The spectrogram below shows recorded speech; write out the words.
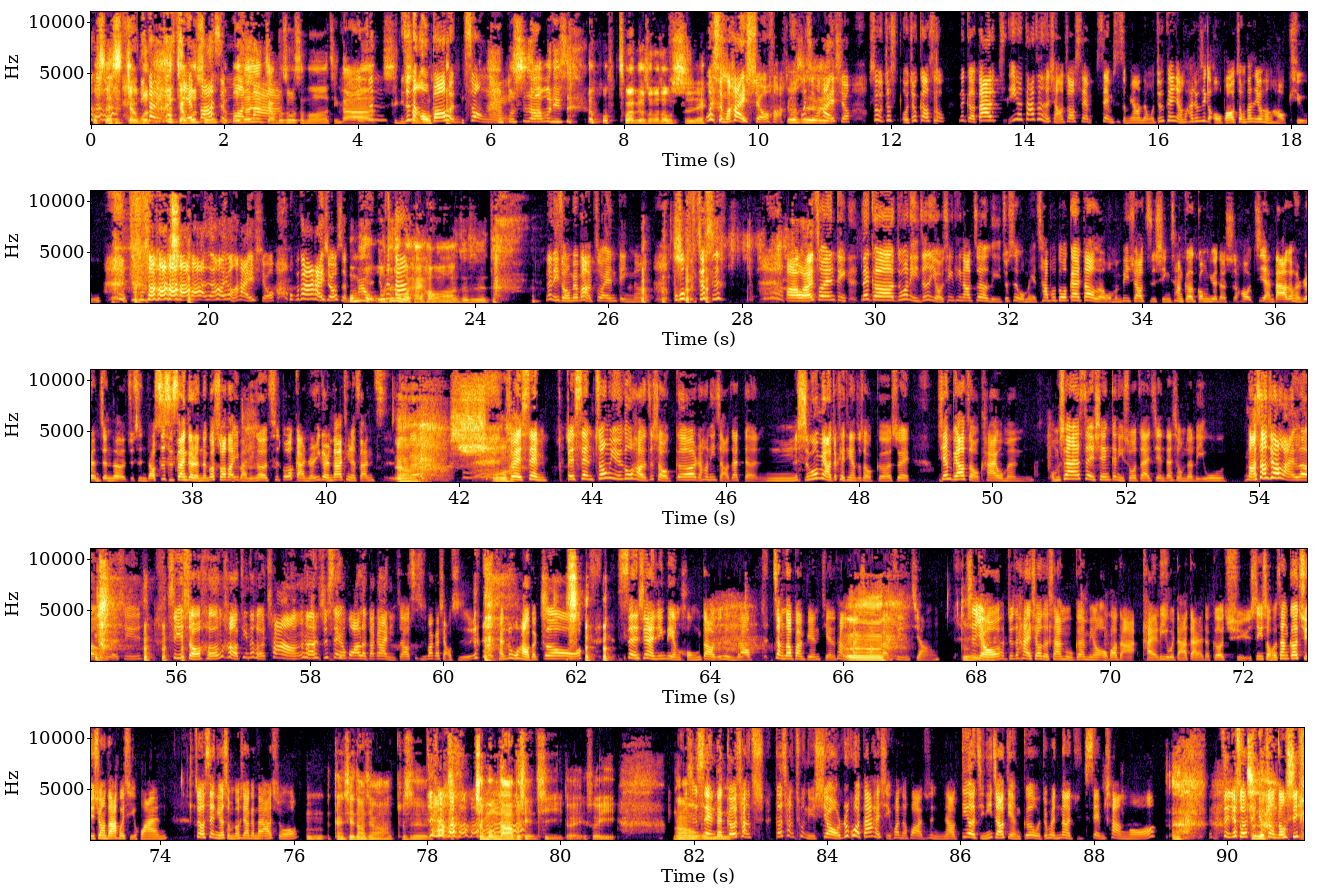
我实在是讲不讲不出什么，我实在是讲不出什么，请大家欣你真的偶包很重哎、不是啊，问题是 我从来没有做过这种事哎、为什么害羞啊？就为什么害羞？所以我就我就告诉那个大家，因为大家真的很想要知道 Sam Sam 是什么样的人，我就跟你讲说，他就是一个偶包重，但是又很好 Q，然后又很害羞，我不知道他害羞什么。我没有，我觉得我还好啊，就是那你怎么没有办法做 ending 呢？不过就是，好了，我来做 ending。那个，如果你真的有幸听到这里，就是我们也差不多该到了我们必须要执行唱歌公约的时候。既然大家都很认真的，就是你知道，四十三个人能够刷到一百零二次，多感人！一个人大概听了三次，对 所以 Sam，所以 Sam 终于录好了这首歌，然后你只要再等嗯十五秒就可以听到这首歌，所以先不要走开。我们我们虽然在这里先跟你说再见，但是我们的礼物马上就要来了。我们的是一是一首很好听的合唱，是 Sam 花了大概你知道四十八个小时 才录好的歌哦。Sam 现在已经脸红到就是你知道涨到半边天，他很害羞，他不敢自己讲。是由就是害羞的山姆跟没有偶包的啊凯莉为大家带来的歌曲，是一首合唱歌曲，希望大家会喜欢。最后，Sam，你有什么东西要跟大家说？嗯，感谢大家，就是 承蒙大家不嫌弃，对，所以那这是 Sam 的歌唱歌唱处女秀。如果大家还喜欢的话，就是你知道第二集，你只要点歌，我就会 nudge Sam 唱哦。这就说有这种东西，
